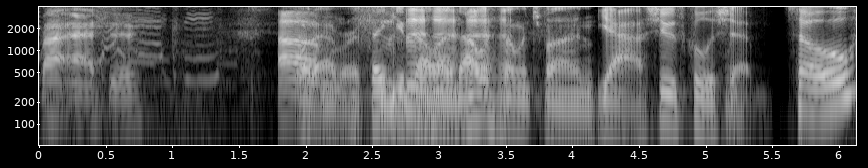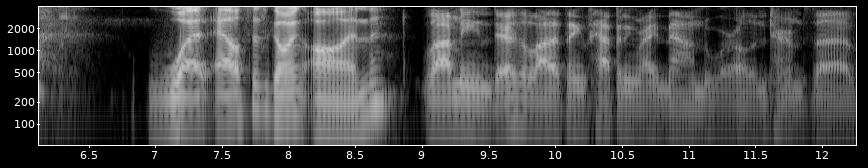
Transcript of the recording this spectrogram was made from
Bye, Ashley. Um, Whatever. Thank you, fella. That was so much fun. yeah, she was cool as shit. So, what else is going on? Well, I mean, there's a lot of things happening right now in the world in terms of.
